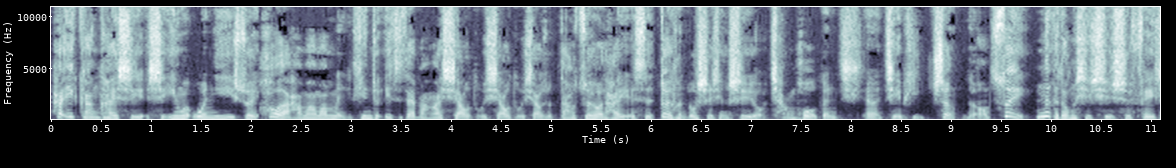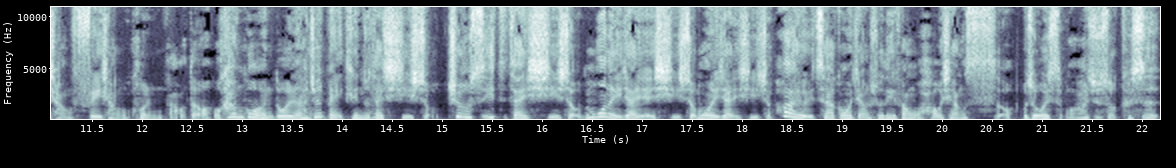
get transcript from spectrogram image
他一刚开始也是因为瘟疫，所以后来他妈妈每天就一直在帮他消毒、消毒、消毒，到最后他也是对很多事情是有强迫跟呃洁癖症的哦。所以那个东西其实是非常非常困扰的。我看过很多人，他就是每天都在洗手，就是一直在洗手，摸了一下也洗手，摸了一下也洗手。后来有一次他跟我讲说：“丽芳，我好想死哦。”我说：“为什么？”他就说：“可是，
